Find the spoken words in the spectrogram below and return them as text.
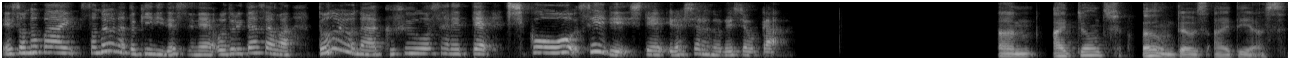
えその場合、そのような時にですね、オードリー・タンさんはどのような工夫をされて思考を整理していらっしゃるのでしょうか？Um, I don't own those ideas.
